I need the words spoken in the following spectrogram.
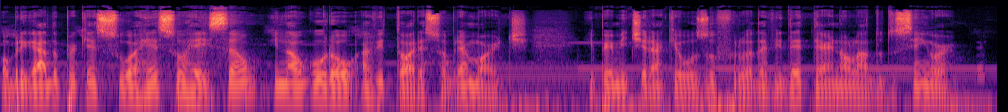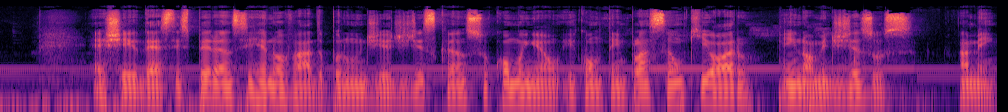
Obrigado porque sua ressurreição inaugurou a vitória sobre a morte e permitirá que eu usufrua da vida eterna ao lado do Senhor. É cheio desta esperança e renovado por um dia de descanso, comunhão e contemplação que oro em nome de Jesus. Amém.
